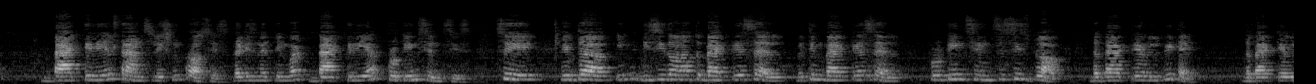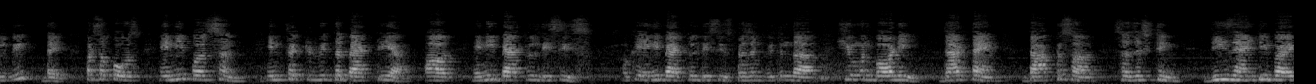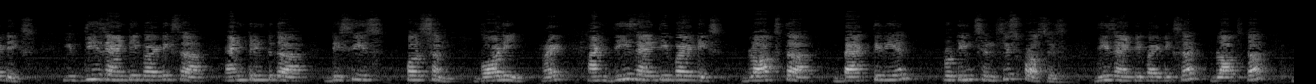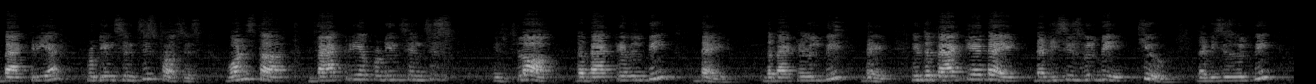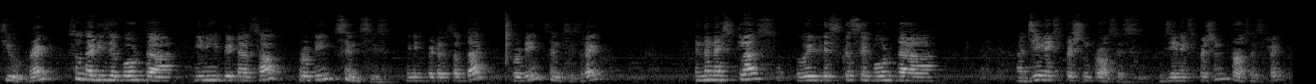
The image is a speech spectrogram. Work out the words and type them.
bacterial translation process. That is nothing but bacteria protein synthesis. See, if the this is one of the bacteria cell, within bacteria cell, protein synthesis is blocked, the bacteria will be dead the bacteria will be dead. But suppose any person infected with the bacteria or any bacterial disease, okay, any bacterial disease present within the human body, that time doctors are suggesting these antibiotics. If these antibiotics are enter into the disease person body, right, and these antibiotics blocks the bacterial protein synthesis process. These antibiotics are blocks the bacteria protein synthesis process. Once the bacteria protein synthesis is blocked, the bacteria will be died. The bacteria will be died. If the bacteria died, the disease will be cured. The disease will be cured, right? So that is about the inhibitors of protein synthesis. Inhibitors of the protein synthesis, right? In the next class, we will discuss about the uh, gene expression process. Gene expression process, right?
